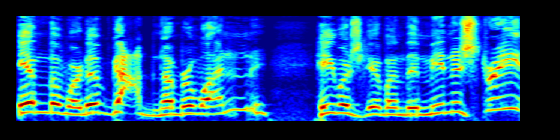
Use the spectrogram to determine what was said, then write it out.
in the Word of God. Number one, he was given the ministry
